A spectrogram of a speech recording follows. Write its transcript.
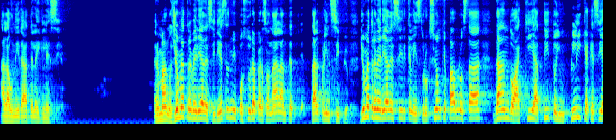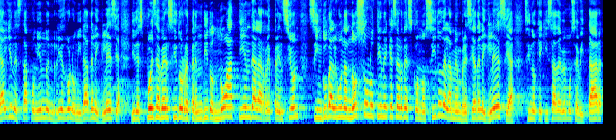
a la unidad de la iglesia. Hermanos, yo me atrevería a decir, y esta es mi postura personal ante tal principio, yo me atrevería a decir que la instrucción que Pablo está dando aquí a Tito implica que si alguien está poniendo en riesgo la unidad de la iglesia y después de haber sido reprendido no atiende a la reprensión, sin duda alguna no solo tiene que ser desconocido de la membresía de la iglesia, sino que quizá debemos evitar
